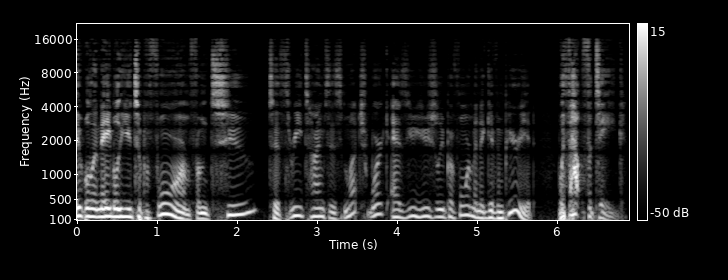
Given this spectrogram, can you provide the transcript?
it will enable you to perform from two to three times as much work as you usually perform in a given period without fatigue.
